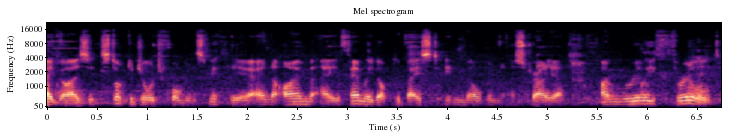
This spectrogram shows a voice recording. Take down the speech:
Hey guys, it's Dr. George Forgan Smith here, and I'm a family doctor based in Melbourne, Australia. I'm really thrilled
